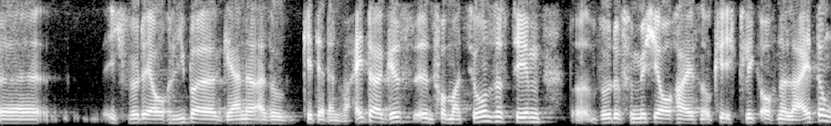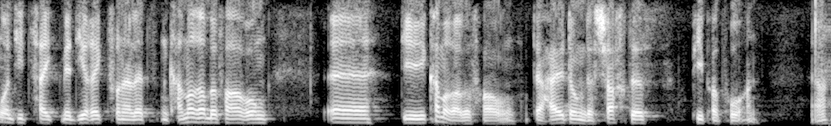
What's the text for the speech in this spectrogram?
äh, ich würde ja auch lieber gerne, also geht ja dann weiter, GIS-Informationssystem äh, würde für mich ja auch heißen, okay, ich klicke auf eine Leitung und die zeigt mir direkt von der letzten Kamerabefahrung äh, die Kamerabefahrung der Haltung des Schachtes pipapo an. Ja,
